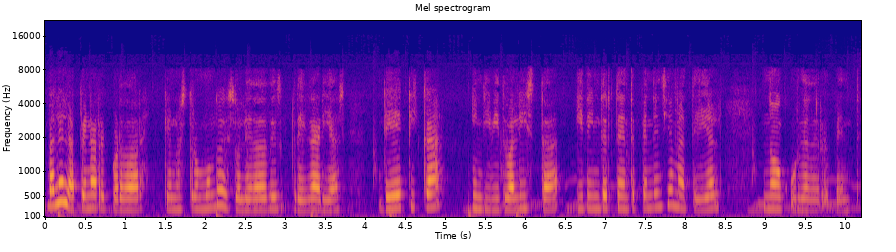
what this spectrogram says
vale la pena recordar que nuestro mundo de soledades gregarias, de ética individualista y de interdependencia material no ocurrió de repente.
